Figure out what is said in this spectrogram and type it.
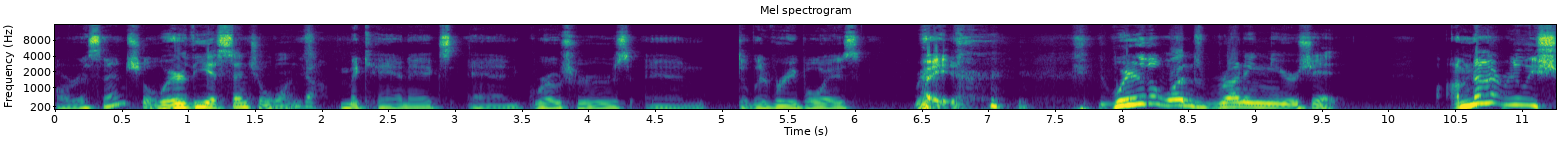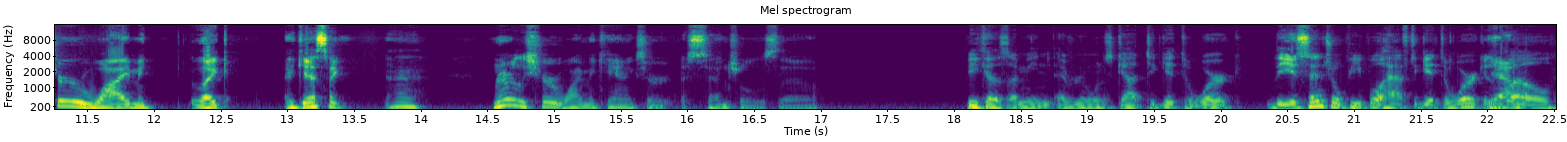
are essential. we're the essential ones. yeah, mechanics and grocers and delivery boys. Right. we're the ones running your shit. I'm not really sure why. Me- like, I guess like eh, I'm not really sure why mechanics are essentials though. because I mean everyone's got to get to work. The essential people have to get to work as Yeah. well.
